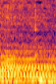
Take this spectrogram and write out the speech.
Bye.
